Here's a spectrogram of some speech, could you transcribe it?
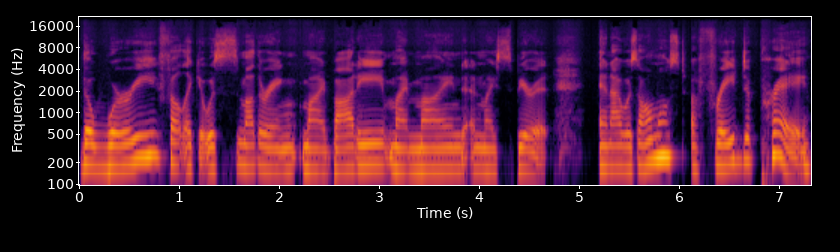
the worry felt like it was smothering my body, my mind and my spirit. And I was almost afraid to pray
